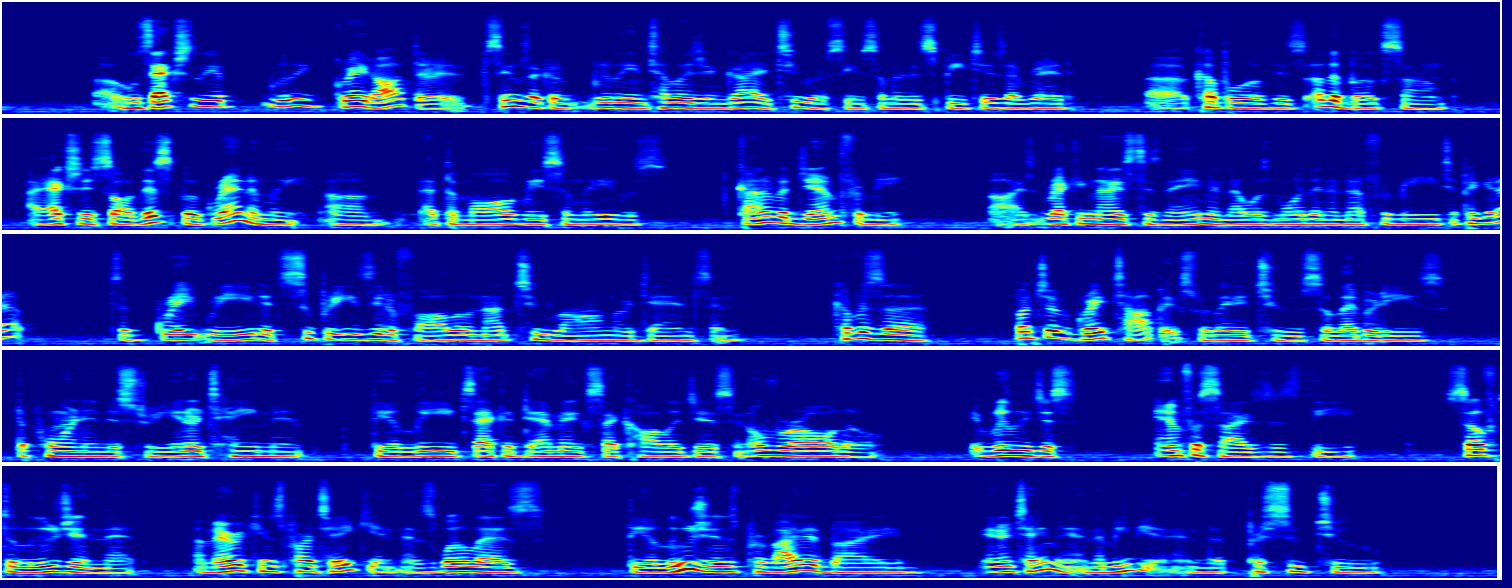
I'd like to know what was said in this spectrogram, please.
uh, who's actually a really great author. It seems like a really intelligent guy too. I've seen some of his speeches. I've read uh, a couple of his other books. Um, I actually saw this book randomly um, at the mall recently. It was kind of a gem for me. Uh, I recognized his name, and that was more than enough for me to pick it up. It's a great read. It's super easy to follow, not too long or dense, and covers a bunch of great topics related to celebrities, the porn industry, entertainment, the elites, academics, psychologists, and overall, though, it really just emphasizes the self delusion that Americans partake in, as well as the illusions provided by entertainment and the media and the pursuit to,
